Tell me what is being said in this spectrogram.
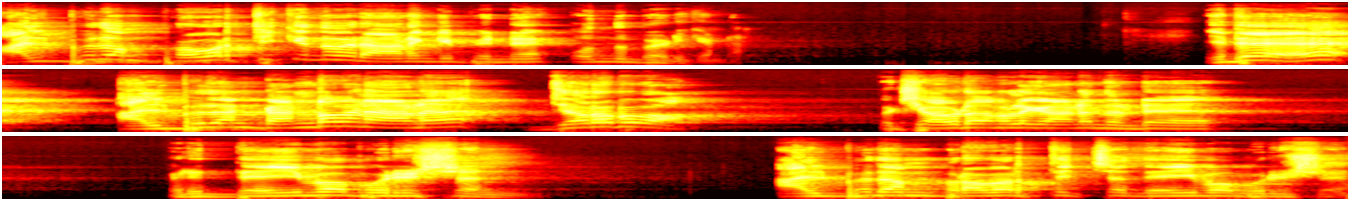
അത്ഭുതം പ്രവർത്തിക്കുന്നവരാണെങ്കിൽ പിന്നെ ഒന്നും പേടിക്കണ്ട. ഇത് അത്ഭുതം കണ്ടവനാണ് ജെറബുവ. പക്ഷെ അവിടെ നമ്മൾ കാണുന്നുണ്ട് ഒരു ദൈവപുരുഷൻ അത്ഭുതം പ്രവർത്തിച്ച ദൈവപുരുഷൻ.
